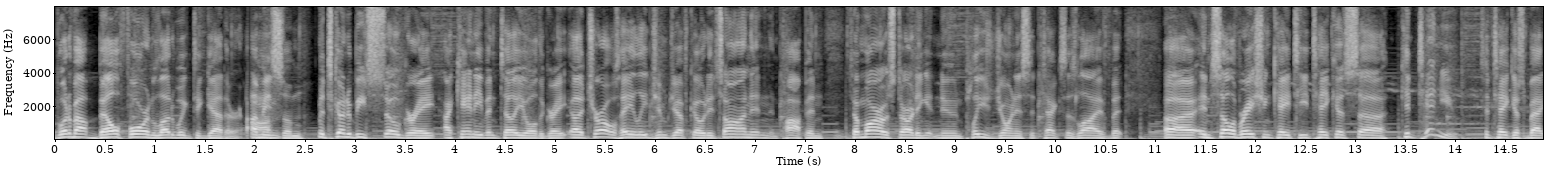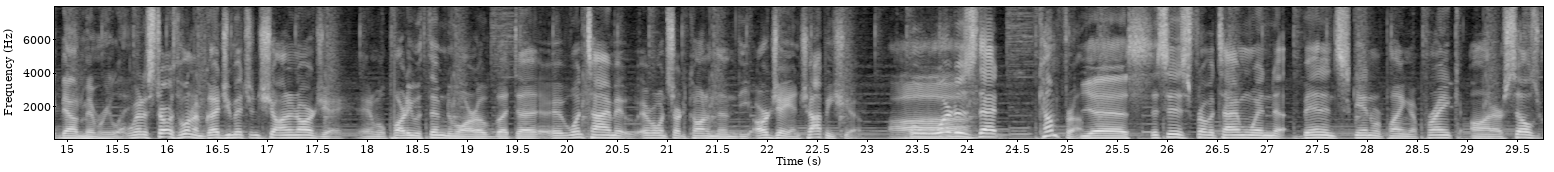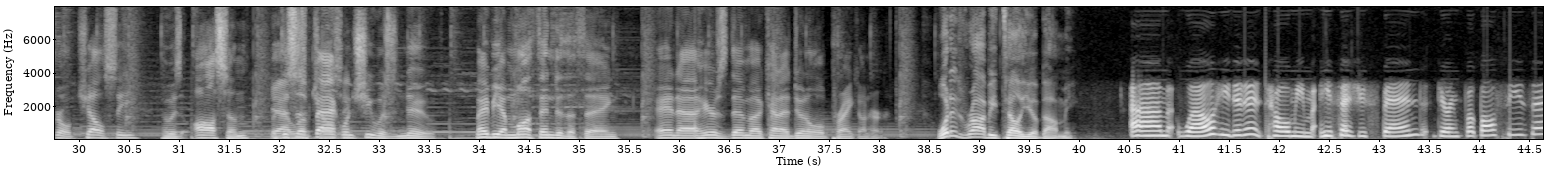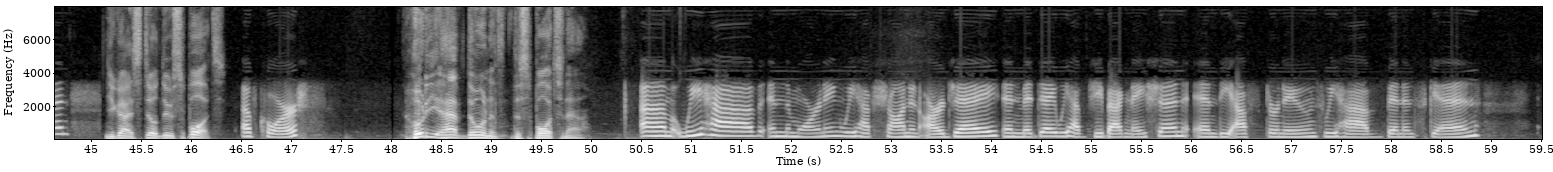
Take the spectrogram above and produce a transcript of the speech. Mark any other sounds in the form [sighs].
what about Belfour and Ludwig together? I Awesome. mean, it's going to be so great. I can't even tell you all the great. Uh, Charles Haley, Jim Jeffcoat, it's on and popping tomorrow starting at noon. Please join us at Texas Live. But uh, in celebration, KT, take us, uh, continue to take us back down memory lane. We're going to start with one. I'm glad you mentioned Sean and RJ, and we'll party with them tomorrow. But uh, at one time, it, everyone started calling them the RJ and Choppy Show. Well, where does that come from? Yes. This is from a time when Ben and Skin were playing a prank on our sales girl, Chelsea, who is awesome. But Yeah, I this is love back Chelsea. when she was new, maybe a month into the thing. And uh, here's them uh, kind of doing a little prank on her. What did Robbie tell you about me? Um, well, he didn't tell me. He says you spend during football season, You guys still do sports. of course. Who do you have doing the- the sports now? Um, we have in the morning we have Sean and RJ. In midday we have G Bag Nation. In the afternoons we have Ben and Skin,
